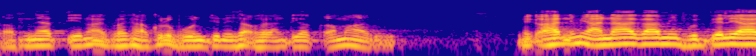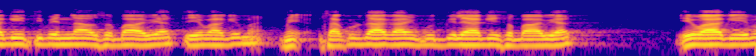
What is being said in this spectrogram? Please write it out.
ප්‍රශ්නයක් තියෙනවා ඒ ප්‍රශ්න අකුරු පුංචි නිසා හොයන්න ටිකක් අමාරුයි. මේක අහන්නේ මේ අනාගාමි පුද්ගලයාගේ තිබෙනා වූ ස්වභාවයත් ඒ වගේම මේ සකෘදාගාමි පුද්ගලයාගේ ස්වභාවයත් ඒ වගේම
